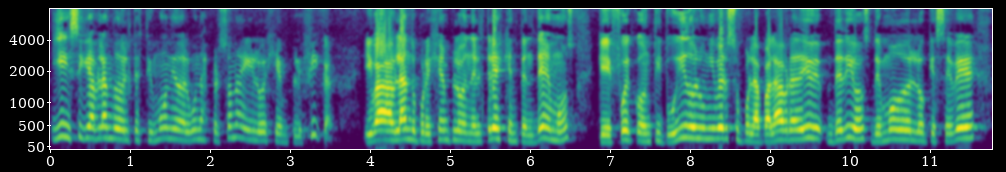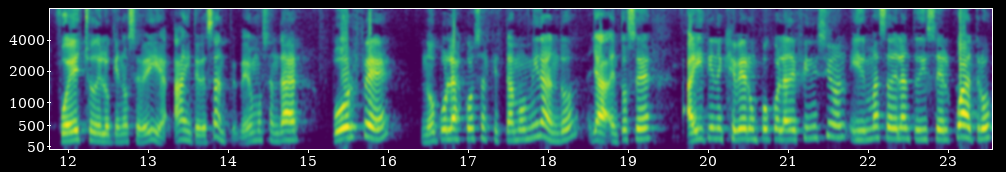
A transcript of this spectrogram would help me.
Y sigue hablando del testimonio de algunas personas y lo ejemplifica. Y va hablando, por ejemplo, en el 3 que entendemos que fue constituido el universo por la palabra de, Dios, de modo que lo que se ve fue hecho de lo que no se veía. Ah, interesante. Debemos andar por fe, no por las cosas que estamos mirando. Ya, entonces ahí tiene que ver un poco la definición y más adelante dice el 4,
